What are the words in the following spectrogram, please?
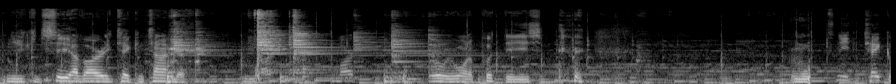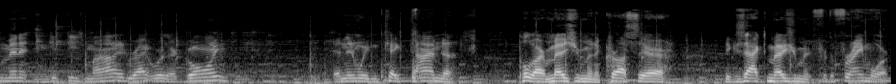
And you can see I've already taken time to mark, mark where we want to put these. we just need to take a minute and get these mounted right where they're going. And then we can take time to pull our measurement across there the exact measurement for the framework.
